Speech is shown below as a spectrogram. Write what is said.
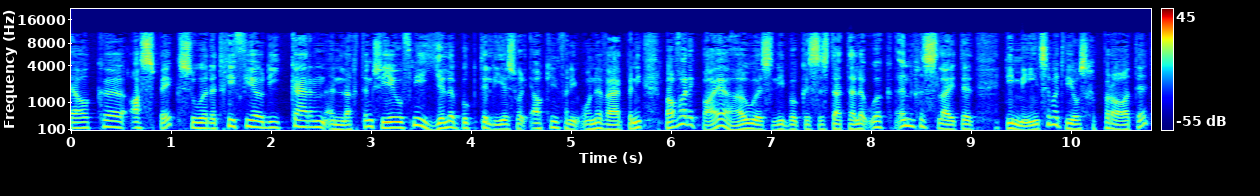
elke aspek. So dit gee vir jou die kerninligting. So jy hoef nie 'n hele boek te lees oor elkeen van die onderwerpe nie. Maar wat ek baie hou is in die boek is is dat hulle ook ingesluit het die mense met wie ons gepraat het,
